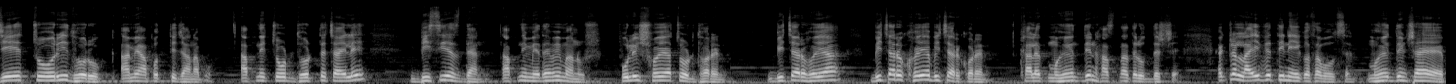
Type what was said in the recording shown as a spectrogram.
যে চোরই ধরুক, আমি আপত্তি জানাব। আপনি চোর ধরতে চাইলে বিসিএস দেন। আপনি মেধাবী মানুষ, পুলিশ হইয়া চোর ধরেন। বিচার হইয়া, বিচারক হইয়া বিচার করেন। খালেদ মহিউদ্দিন হাসনাতের উদ্দেশ্যে। একটা লাইভে তিনি এই কথা বলছেন। মহিউদ্দিন সাহেব,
